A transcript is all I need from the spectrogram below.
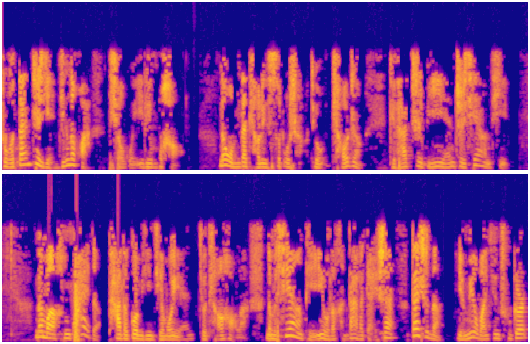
如果单治眼睛的话，效果一定不好。那我们在调理思路上就调整，给他治鼻炎、治腺样体。那么很快的，他的过敏性结膜炎就调好了。那么腺样体也有了很大的改善，但是呢，也没有完全除根儿。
